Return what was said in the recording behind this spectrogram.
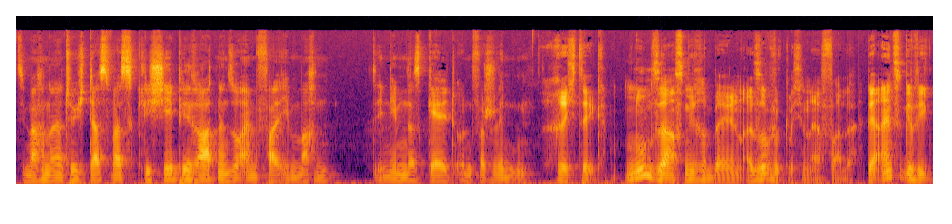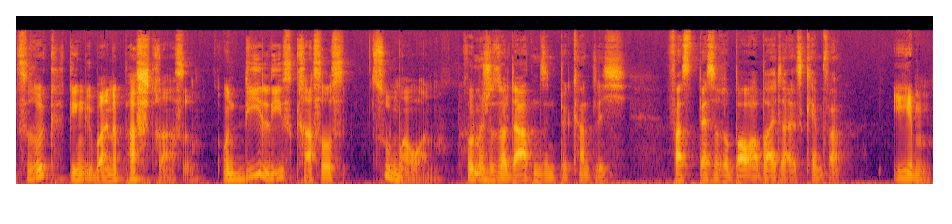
sie machen natürlich das, was Klischee-Piraten in so einem Fall eben machen. Sie nehmen das Geld und verschwinden. Richtig. Nun saßen die Rebellen also wirklich in der Falle. Der einzige Weg zurück ging über eine Passstraße. Und die ließ Crassus zumauern. Römische Soldaten sind bekanntlich fast bessere Bauarbeiter als Kämpfer. Eben.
